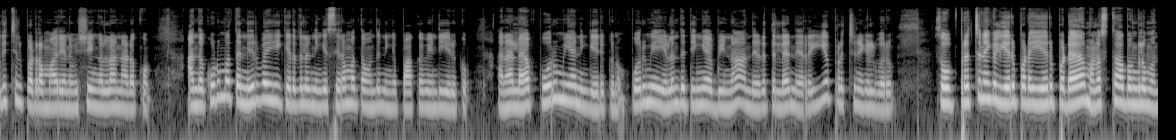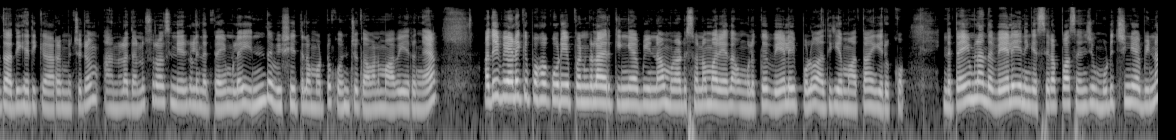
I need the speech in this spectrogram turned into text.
எரிச்சல் படுற மாதிரியான விஷயங்கள்லாம் நடக்கும். அந்த குடும்பத்தை நிர்வகிக்கிறதுல நீங்கள் சிரமத்தை வந்து நீங்கள் பார்க்க வேண்டி இருக்கும். அதனால் பொறுமையாக நீங்கள் இருக்கணும். பொறுமையை இழந்துட்டீங்க அப்படின்னா அந்த இடத்துல நிறைய பிரச்சனைகள் வரும். ஸோ பிரச்சனைகள் ஏற்பட ஏற்பட மனஸ்தாபங்களும் வந்து அதிகரிக்க ஆரம்பிச்சிடும். அதனால் தனுசுராசி நேர்கள் இந்த டைமில் இந்த விஷயத்தில் மட்டும் கொஞ்சம் கவனமாகவே இருங்க. அதே வேலைக்கு போகக்கூடிய பெண்களாக இருக்கீங்க அப்படின்னா முன்னாடி சொன்ன மாதிரியே தான் உங்களுக்கு வேலை பொழு அதிகமாக தான் இருக்கும். இந்த டைமில் அந்த வேலையை நீங்கள் சிறப்பாக செஞ்சு முடிச்சிங்க அப்படின்னா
